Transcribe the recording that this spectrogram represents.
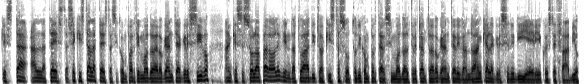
che sta alla testa, se chi sta alla testa si comporta in modo arrogante e aggressivo, anche se solo a parole, viene dato adito a chi sta sotto di comportarsi in modo altrettanto arrogante, arrivando anche alle aggressioni di ieri, e questo è Fabio.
